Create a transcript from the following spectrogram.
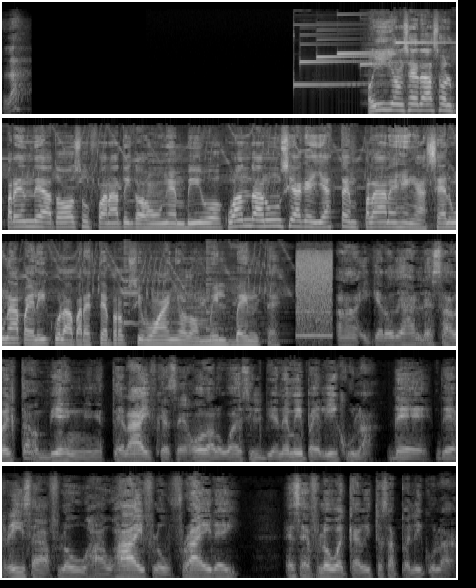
¿Verdad? Oye, John Z sorprende a todos sus fanáticos un en vivo cuando anuncia que ya está en planes en hacer una película para este próximo año 2020. Ah, y quiero dejarles saber también en este live que se joda, lo voy a decir, viene mi película de, de risa, Flow How High, Flow Friday. Ese flow el que ha visto esas películas,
